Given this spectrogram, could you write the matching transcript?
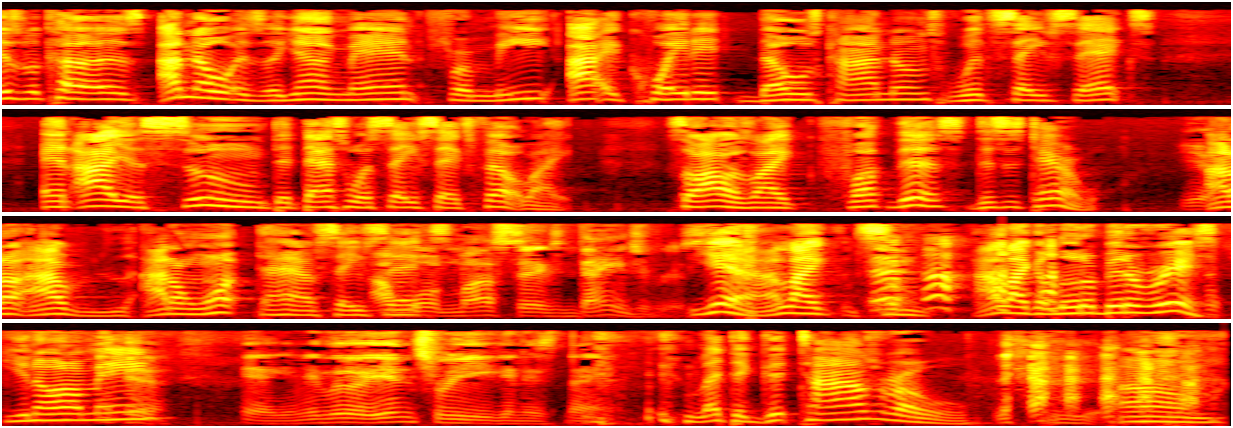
is because I know as a young man, for me, I equated those condoms with safe sex and I assumed that that's what safe sex felt like. So I was like, fuck this. This is terrible. Yeah. I don't, I, I don't want to have safe sex. I sex. want my sex dangerous. yeah. I like some, I like a little bit of risk. You know what I mean? Yeah. Yeah, give me a little intrigue in this thing. let the good times roll. um,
